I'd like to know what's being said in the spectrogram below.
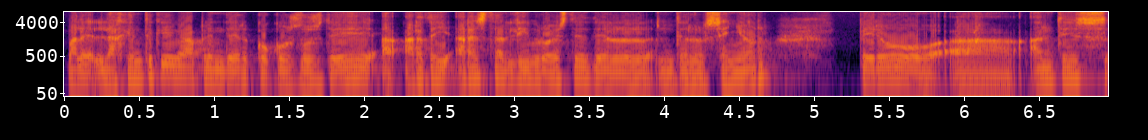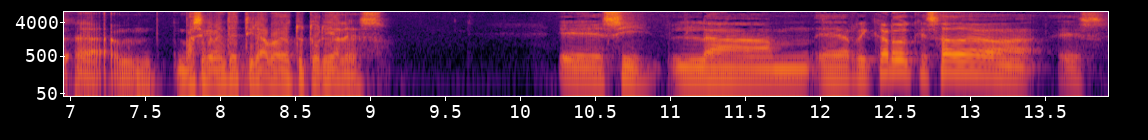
Vale, la gente que va a aprender Cocos 2D, a- ahora, te- ahora está el libro este del, del señor, pero ah, antes eh, básicamente tiraba de tutoriales. Eh, sí, la, eh, Ricardo Quesada es,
